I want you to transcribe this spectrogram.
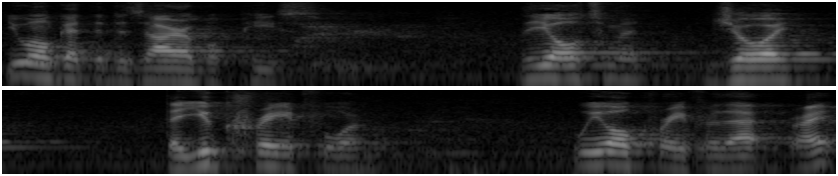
You won't get the desirable peace, the ultimate joy that you crave for. We all crave for that, right?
